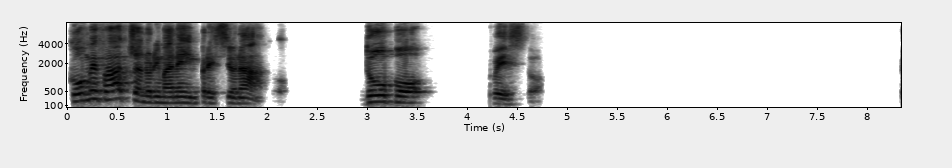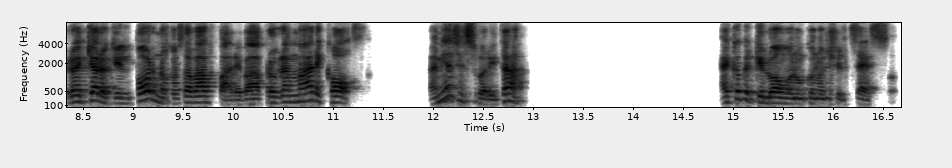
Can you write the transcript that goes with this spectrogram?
come faccio a non rimanere impressionato dopo questo? Però è chiaro che il porno cosa va a fare? Va a programmare cosa? La mia sessualità. Ecco perché l'uomo non conosce il sesso,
